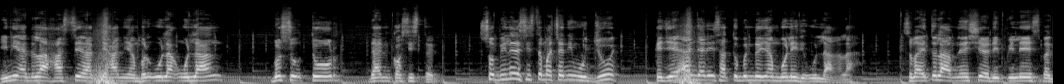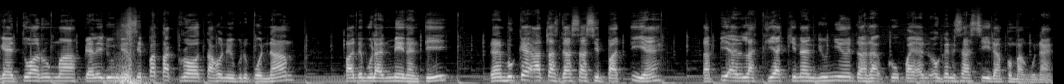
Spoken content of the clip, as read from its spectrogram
Ini adalah hasil latihan yang berulang-ulang, berstruktur dan konsisten. So bila sistem macam ni wujud, kejayaan jadi satu benda yang boleh diulang lah. Sebab itulah Malaysia dipilih sebagai tuan rumah Piala Dunia Sepak Takraw tahun 2026 pada bulan Mei nanti dan bukan atas dasar simpati eh tapi adalah keyakinan dunia terhadap keupayaan organisasi dan pembangunan.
